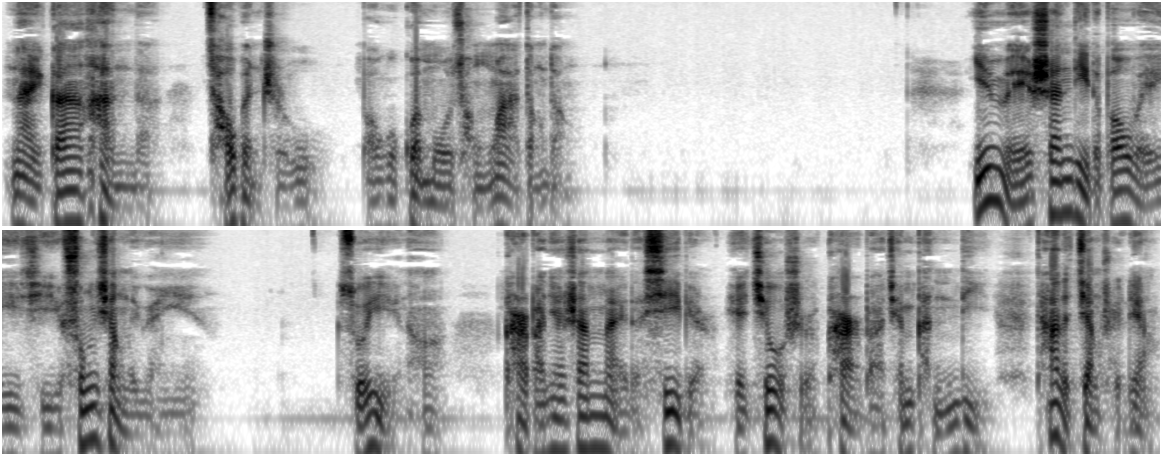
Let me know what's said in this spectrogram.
耐干旱的草本植物，包括灌木丛啊等等。因为山地的包围以及风向的原因，所以呢，卡尔巴阡山脉的西边，也就是卡尔巴阡盆地，它的降水量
